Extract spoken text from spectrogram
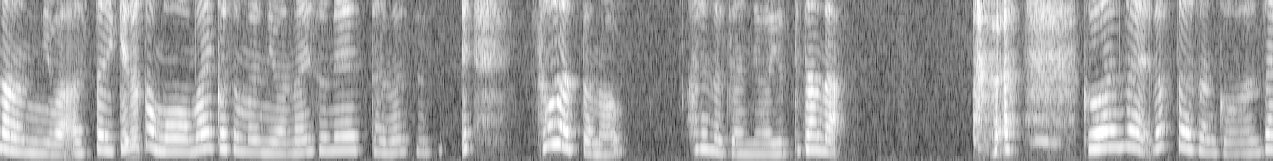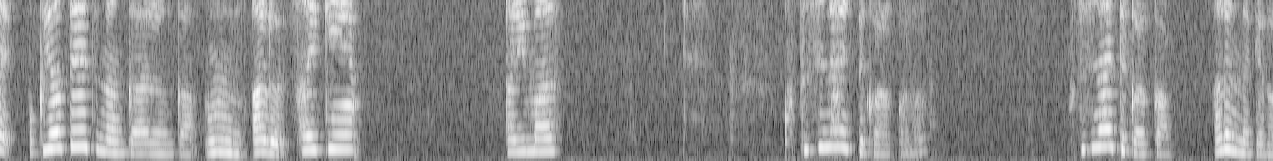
なんには明日行けるかも。マイカ様には内緒ね。って話すえそうだったの？春菜ちゃんには言ってたんだ。こんばんざい。ラプターさんこんばんざい。置く予定地なんかあるんか？うんある。最近あります。今年に入ってからかな？今年に入ってからか。あるんだけど。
